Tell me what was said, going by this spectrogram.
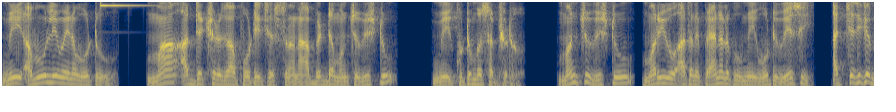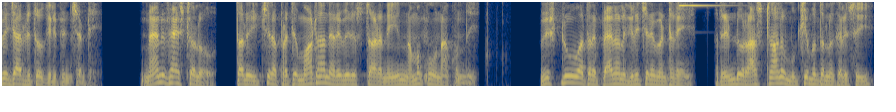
మీ అమూల్యమైన ఓటు మా అధ్యక్షుడిగా పోటీ చేస్తున్న నా బిడ్డ మంచు విష్ణు మీ కుటుంబ సభ్యుడు. మంచు విష్ణు మరియు అతని ప్యానెల్కు మీ ఓటు వేసి అత్యధిక మెజారిటీతో గెలిపించండి. మేనిఫెస్టోలో తను ఇచ్చిన ప్రతి మాట నెరవేరుస్తాడని నమ్మకం నాకుంది. విష్ణు అతని ప్యానెల్ గెలిచిన వెంటనే రెండు రాష్ట్రాల ముఖ్యమంత్రులను కలిసి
